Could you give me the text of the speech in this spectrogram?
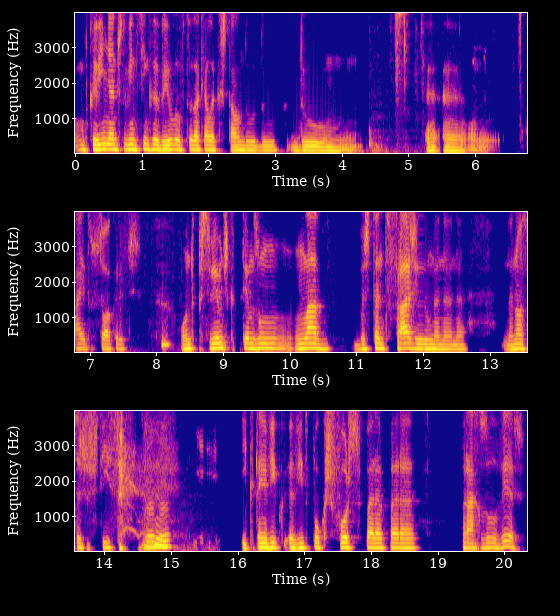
um bocadinho antes do 25 de Abril houve toda aquela questão do, do, do, uh, uh, ai, do Sócrates, onde percebemos que temos um, um lado bastante frágil na, na, na- na nossa justiça e, e que tem havido, havido pouco esforço para, para, para resolver.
